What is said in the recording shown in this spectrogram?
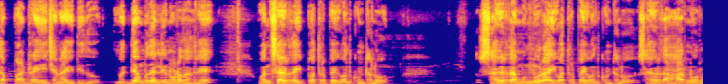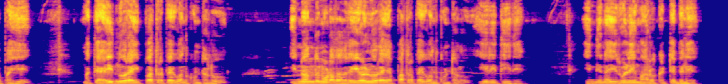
ದಪ್ಪ, ಡ್ರೈ ಚೆನ್ನಾಗಿದ್ದಿದ್ದು. ಮಧ್ಯಮದಲ್ಲಿ ನೋಡೋದಾದರೆ ಒಂದು ಸಾವಿರದ ಇಪ್ಪತ್ತು ರೂಪಾಯಿಗೆ ಒಂದು ಕ್ವಿಂಟಲು. ಸಾವಿರದ ಮುನ್ನೂರ ಐವತ್ತು ರೂಪಾಯಿ ಒಂದು ಕ್ವಿಂಟಲು. ಸಾವಿರದ ಆರುನೂರು ರೂಪಾಯಿ. ಮತ್ತು ಐದುನೂರ ಇಪ್ಪತ್ತು ರೂಪಾಯಿಗೆ ಒಂದು ಕುಂಟಲು ಇನ್ನೊಂದು ನೋಡೋದಾದರೆ ಏಳ್ನೂರ ಎಪ್ಪತ್ತು ರೂಪಾಯಿಗೆ ಒಂದು ಕ್ವಿಂಟಲು ಈ ರೀತಿ ಇದೆ. ಇಂದಿನ ಈರುಳ್ಳಿ ಮಾರುಕಟ್ಟೆ ಬೆಲೆ.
